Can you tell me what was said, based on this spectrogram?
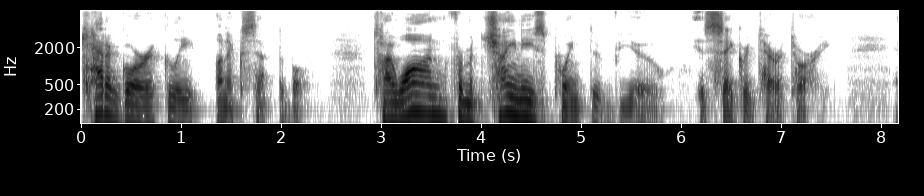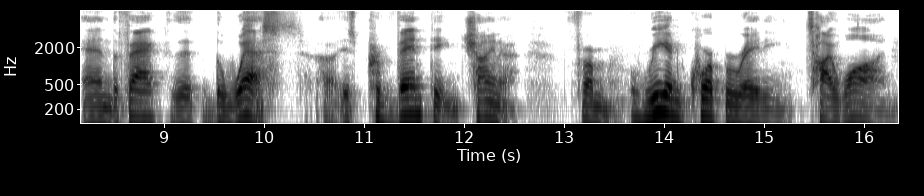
categorically unacceptable. Taiwan, from a Chinese point of view, is sacred territory. And the fact that the West uh, is preventing China from reincorporating Taiwan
